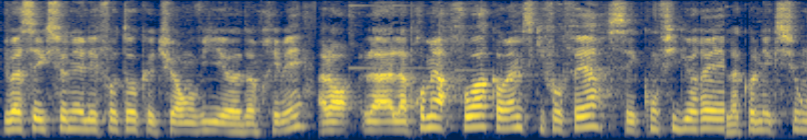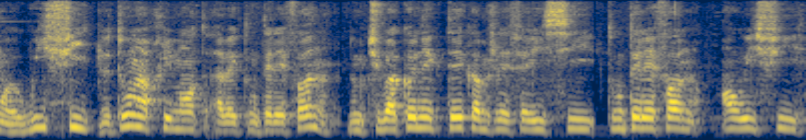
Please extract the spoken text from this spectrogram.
tu vas sélectionner les photos que tu as envie euh, d'imprimer. Alors la, première fois quand même ce qu'il faut faire c'est configurer la connexion euh, Wi-Fi de ton imprimante avec ton téléphone. Donc tu vas connecter comme je l'ai fait ici ton téléphone en Wi-Fi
